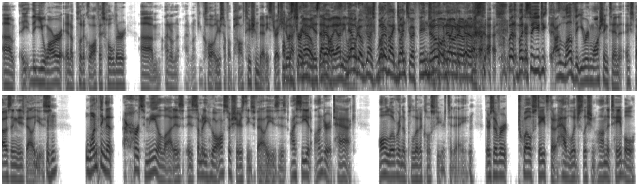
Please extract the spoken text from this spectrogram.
Um, that you are in a political office holder. Um, I don't know. I don't know if you call yourself a politician by any stretch. You Oh, don't gosh, strike no, me as that no, by any no, level. No, gosh, what But- have I done to offend you? No, Oh, no, no, no. but but so you do. I love that you're in Washington espousing these values. Mhm. One thing that hurts me a lot is is somebody who also shares these values. Is I see it under attack all over in the political sphere today. Mm. There's over 12 states that have legislation on the table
